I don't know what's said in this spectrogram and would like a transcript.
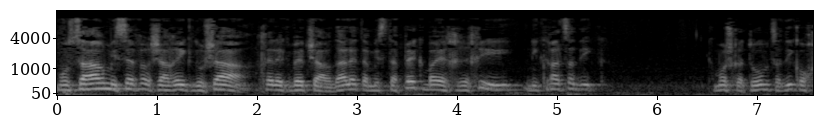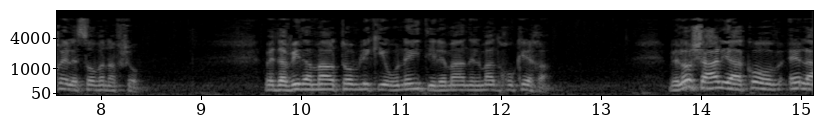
מוסר מספר שערי קדושה, חלק ב' שער ד', המסתפק בהכרחי נקרא צדיק. כמו שכתוב, צדיק אוכל לשובע נפשו. ודוד אמר, טוב לי כי עוניתי למען אלמד חוקיך. ולא שאל יעקב, אלא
